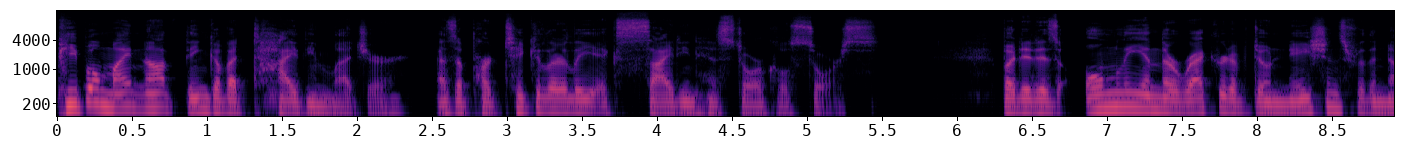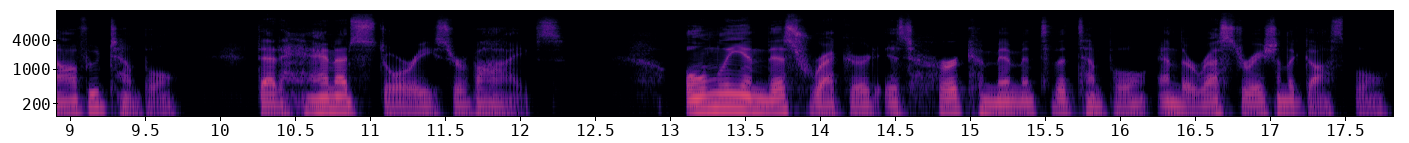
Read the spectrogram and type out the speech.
People might not think of a tithing ledger as a particularly exciting historical source. But it is only in the record of donations for the Nauvoo temple that Hannah's story survives. Only in this record is her commitment to the temple and the restoration of the gospel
